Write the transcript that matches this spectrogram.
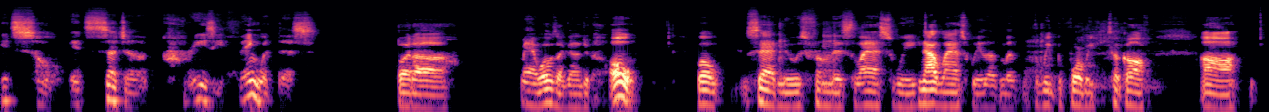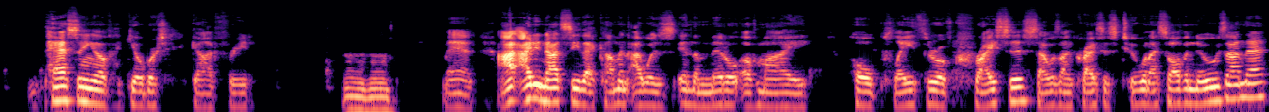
it's so it's such a crazy thing with this. But uh, man, what was I gonna do? Oh, well, sad news from this last week. Not last week. The week before we took off. Uh, passing of Gilbert Gottfried. hmm Man, I, I did not see that coming. I was in the middle of my whole playthrough of Crysis. I was on Crysis 2 when I saw the news on that.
